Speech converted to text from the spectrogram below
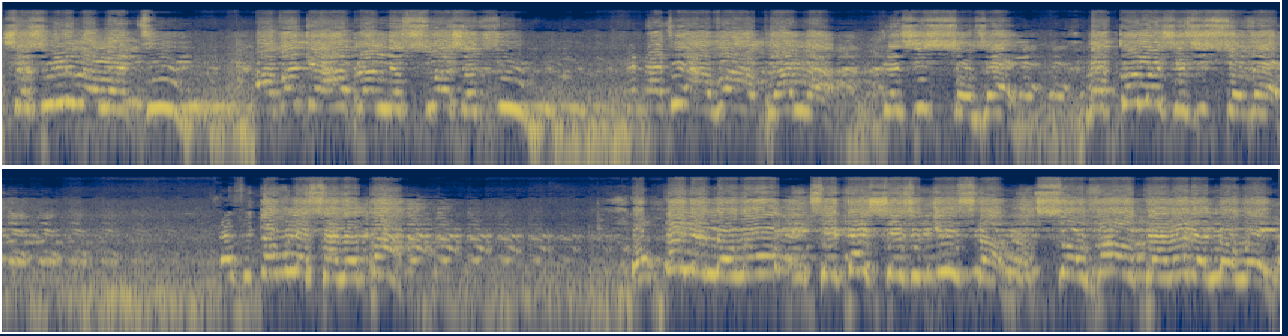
Jésus lui-même a dit, avant qu'Abraham ne soit Jésus, c'est-à-dire avant Abraham là, Jésus sauvait. Mais comment Jésus sauvait? C'est ce que vous ne savez pas. Au temps de Noé, c'était Jésus-Christ sauvant au terrain de Noé.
